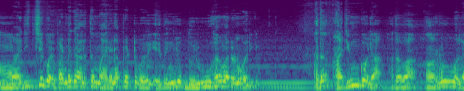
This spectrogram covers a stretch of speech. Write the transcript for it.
മരിച്ചു പോയി പണ്ട് കാലത്ത് മരണപ്പെട്ടു പോയി ഏതെങ്കിലും ദുരൂഹ മരണമായിരിക്കും. അത് അരിങ്കൊല അഥവാ അറുകൊല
